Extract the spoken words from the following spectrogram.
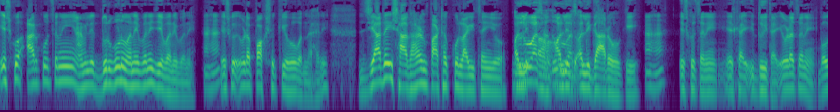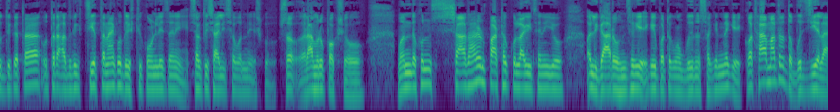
यसको अर्को चाहिँ हामीले दुर्गुण भने पनि जे भने पनि यसको एउटा पक्ष के हो भन्दाखेरि ज्यादै साधारण पाठकको लागि चाहिँ यो अलि गाह्रो हो कि। यसको चाहिँ यसका दुईटा एउटा चाहिँ बौद्धिकता उत्तर आधुनिक चेतनाको दृष्टिकोणले चाहिँ शक्तिशाली छ भन्ने यसको राम्रो पक्ष हो। भनेदेखि साधारण पाठकको लागि चाहिँ यो अलिक गाह्रो हुन्छ कि एकैपटकमा बुझ्न सकिन्न कि? कथा मात्र त बुझिएला।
